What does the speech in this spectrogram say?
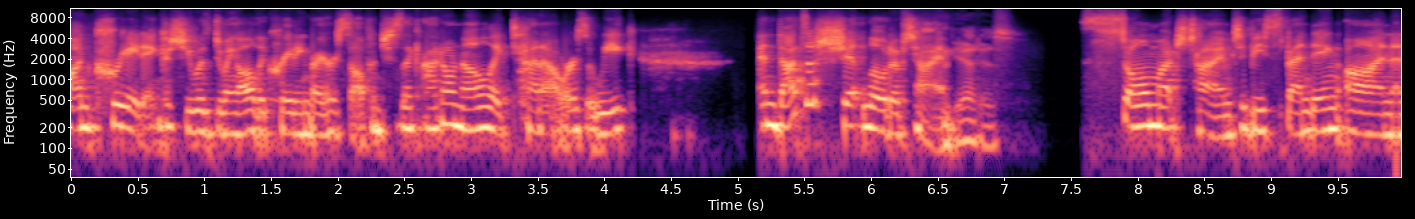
on creating? Because she was doing all the creating by herself. And she's like, I don't know, like 10 hours a week. And that's a shitload of time Yeah, it is. So much time to be spending on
